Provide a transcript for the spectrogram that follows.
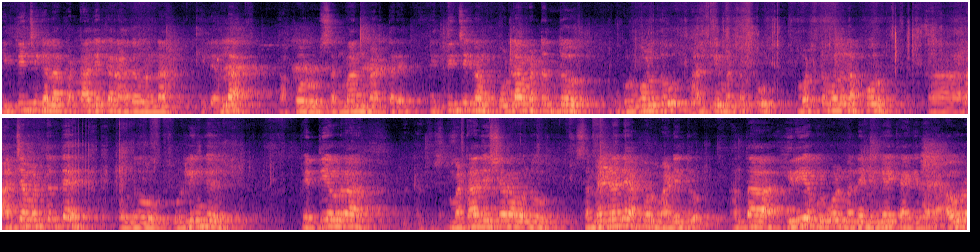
ಇತ್ತೀಚೆಗೆಲ್ಲ ಪಟ್ಟಾಧಿಕಾರ ಆದವರನ್ನ ಇಲ್ಲೆಲ್ಲ ಅಪ್ಪವರು ಸನ್ಮಾನ ಮಾಡ್ತಾರೆ. ಇತ್ತೀಚೆಗೆ ನಮ್ಮ ಕೂಡ್ಲಾ ಮಠದ್ದು ಗುರುಗಳದ್ದು ಬಾಲ್ಕಿ ಮಠಕ್ಕೂ ಮೊಟ್ಟ ಮೊದಲು ಅಪ್ಪೋರು ರಾಜ್ಯ ಮಟ್ಟದ್ದೇ ಒಂದು ಉರ್ಲಿಂಗ್ ಪೆದ್ದಿಯವರ ಮಠಾಧೀಶರ ಒಂದು ಸಮ್ಮೇಳನ ಅಪ್ಪವ್ರು ಮಾಡಿದ್ರು. ಅಂತ ಹಿರಿಯ ಗುರುಗಳು ಮೊನ್ನೆ ಲಿಂಗೈಕ್ಯ ಆಗಿದ್ದಾರೆ. ಅವರ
